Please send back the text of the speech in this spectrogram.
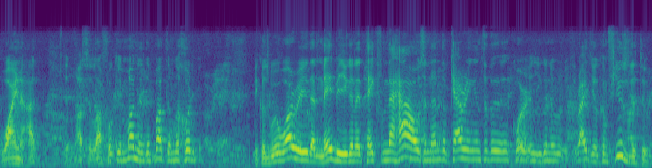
Why not? The money the bottom the churban. Because we're worried that maybe you're going to take from the house and end up carrying into the court. You're going to right. You'll confuse the two.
